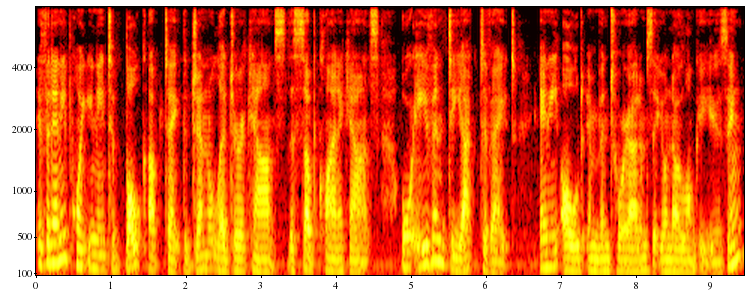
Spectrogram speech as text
if at any point you need to bulk update the general ledger accounts, the sub-client accounts, or even deactivate any old inventory items that you're no longer using,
